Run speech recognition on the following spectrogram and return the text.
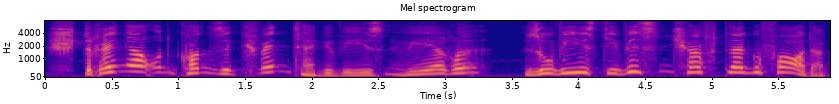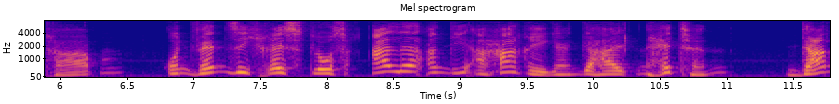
strenger und konsequenter gewesen wäre, so wie es die Wissenschaftler gefordert haben, und wenn sich restlos alle an die Aha-Regeln gehalten hätten, dann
